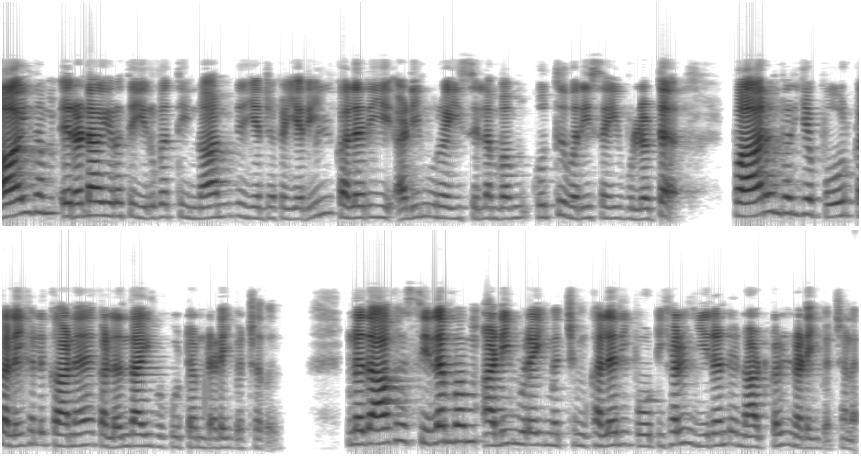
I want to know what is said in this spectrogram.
ஆயுதம் இரண்டாயிரத்தி இருபத்தி நான்கு என்ற பெயரில் களரி அடிமுறை சிலம்பம் குத்து வரிசை உள்ளிட்ட பாரம்பரிய போர் கலைகளுக்கான கலந்தாய்வு கூட்டம் நடைபெற்றது. முன்னதாக சிலம்பம் அடிமுறை மற்றும் கலரி போட்டிகள் இரண்டு நாட்கள் நடைபெற்றன.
